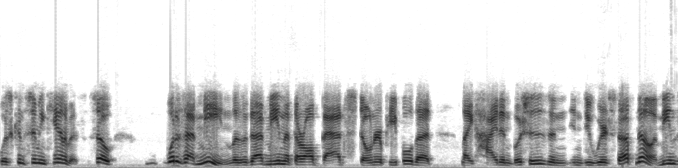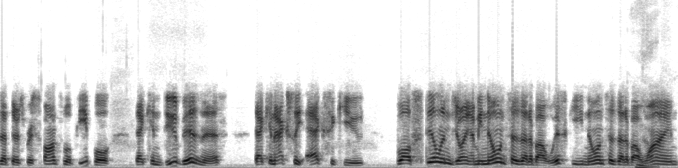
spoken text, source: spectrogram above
was consuming cannabis. So, what does that mean? Does that mean that they're all bad stoner people that like hide in bushes and, and do weird stuff? No, it means that there's responsible people that can do business that can actually execute while still enjoying. I mean, no one says that about whiskey. No one says that about no. wine.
